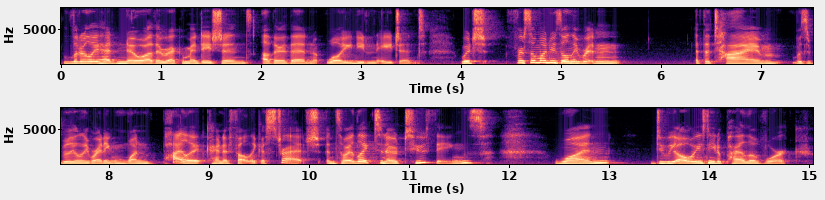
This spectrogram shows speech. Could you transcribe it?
literally had no other recommendations other than, well, you need an agent, which for someone who's only written at the time was really only writing one pilot kind of felt like a stretch. And so I'd like to know two things. One, do we always need a pile of work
